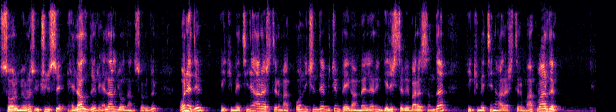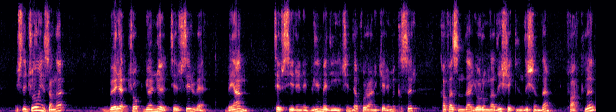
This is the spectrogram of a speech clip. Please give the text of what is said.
sormuyoruz. Üçüncüsü helaldir. Helal yoldan sorudur. O nedir? Hikmetini araştırmak. Onun içinde bütün peygamberlerin geliş sebebi arasında hikmetini araştırmak vardır. İşte çoğu insanlar böyle çok yönlü tefsir ve beyan tefsirini bilmediği için de Kur'an-ı Kerim'i kısır kafasında yorumladığı şeklin dışında farklı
